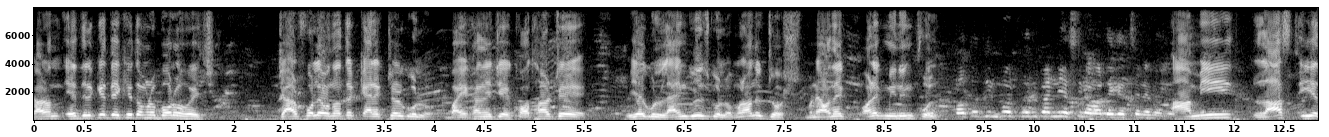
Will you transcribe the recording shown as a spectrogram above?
কারণ এদেরকে দেখে তো আমরা বড় হয়েছি। যার ফলে ওনাদের ক্যারেক্টারগুলো বা এখানে যে কথার যে ইয়েগুলো ল্যাঙ্গুয়েজগুলো মানে অনেক জোশ মানে অনেক অনেক মিনিংফুল কতদিন পর পরিবার নিয়ে সিনেমা দেখেছেন এভাবে? আমি লাস্ট ইয়ে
